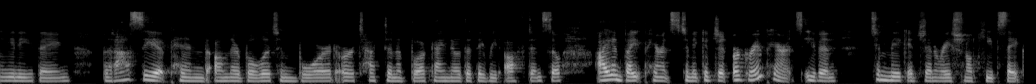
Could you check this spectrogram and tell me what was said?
anything, but I'll see it pinned on their bulletin board or tucked in a book I know that they read often. So I invite parents to make a, or grandparents even, to make a generational keepsake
